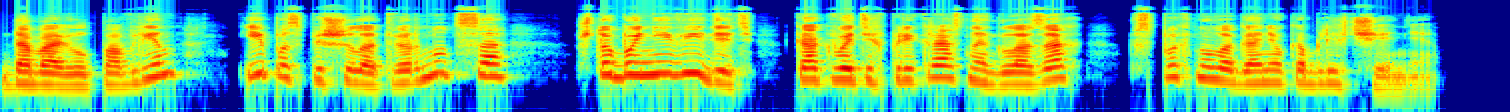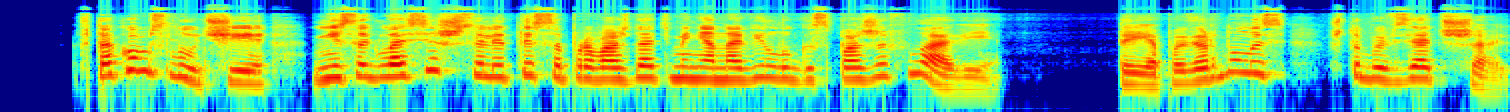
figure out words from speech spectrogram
добавил Павлин и поспешил отвернуться, чтобы не видеть, как в этих прекрасных глазах вспыхнул огонек облегчения. В таком случае, не согласишься ли ты сопровождать меня на виллу госпожи Флавии? Тея повернулась, чтобы взять шаль.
